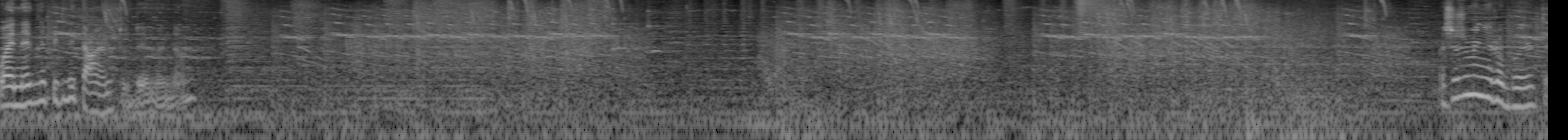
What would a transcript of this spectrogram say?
Ой, не, не підлітаємо туди ми, да? А що ж мені робити?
